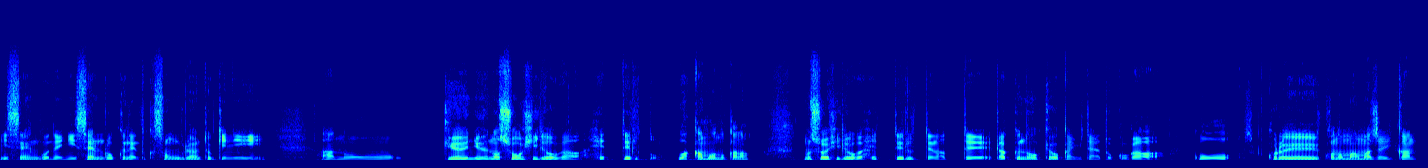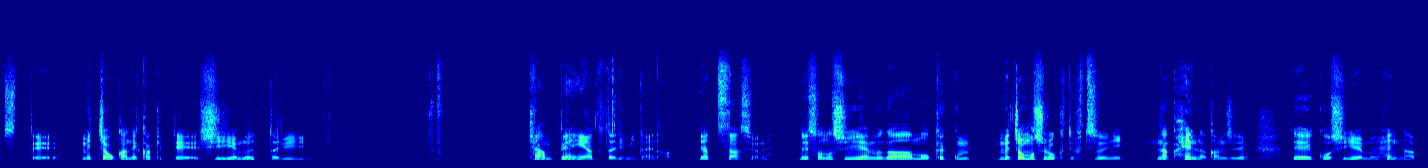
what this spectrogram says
2005年、2006年とか、そんぐらいの時に、あの、牛乳の消費量が減ってると、若者かな？の消費量が減ってるってなって、酪農協会みたいなとこが、こう、これ、このままじゃいかんっつって、めっちゃお金かけて CM 打ったり、キャンペーンやったりみたいな、やってたんですよね。で、その CM がもう結構めっちゃ面白くて普通に、なんか変な感じで。で、こう CM 変な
